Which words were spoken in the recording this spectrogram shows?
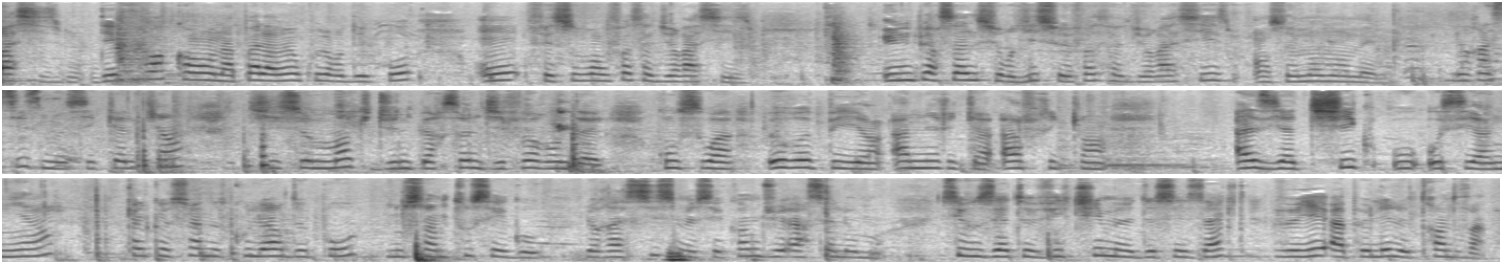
racisme. Des fois, quand on n'a pas la même couleur de peau, on fait souvent face à du racisme. Une personne sur dix fait face à du racisme en ce moment même. Le racisme, c'est quelqu'un qui se moque d'une personne différente d'elle, qu'on soit européen, américain, africain, asiatique ou océanien. Quelle que soit notre couleur de peau, nous sommes tous égaux. Le racisme, c'est comme du harcèlement. Si vous êtes victime de ces actes, veuillez appeler le 3020.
